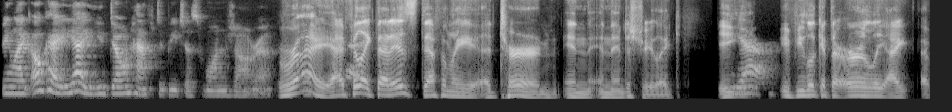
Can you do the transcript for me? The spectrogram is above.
being like okay yeah you don't have to be just one genre Right. I feel like that is definitely a turn in in the industry. Like, y- yeah if you look at the early, I uh,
